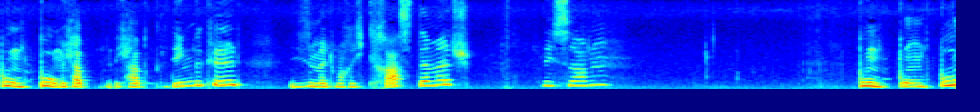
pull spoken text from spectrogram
Boom, boom. Ich hab, ich hab Ding gekillt. In diesem Match mache ich krass Damage, würde ich sagen. Boom, boom, boom.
